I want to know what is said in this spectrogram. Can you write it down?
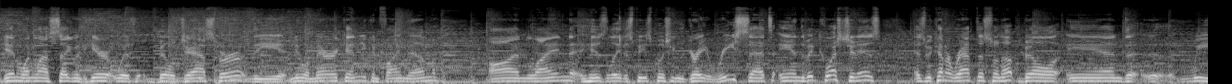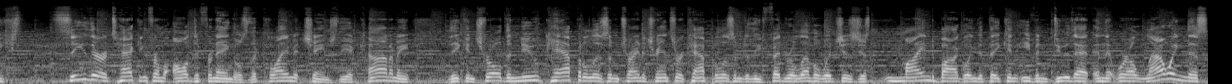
Again, one last segment here with Bill Jasper, the New American. You can find them online. His latest piece, Pushing the Great Reset. And the big question is, as we kind of wrap this one up, Bill, and uh, we see they're attacking from all different angles the climate change, the economy, the control, the new capitalism, trying to transfer capitalism to the federal level, which is just mind boggling that they can even do that and that we're allowing this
